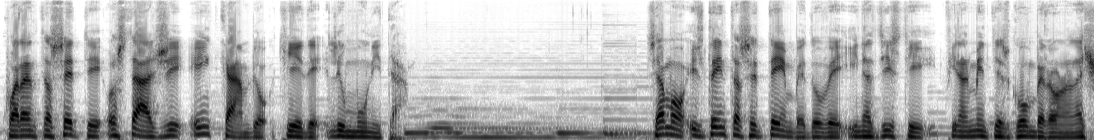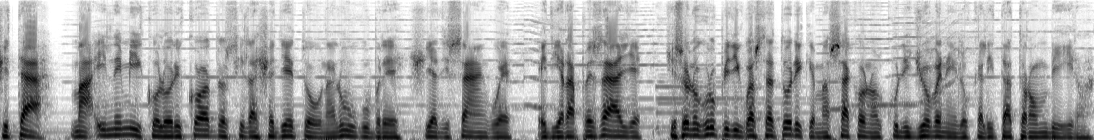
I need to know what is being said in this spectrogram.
47 ostaggi e in cambio chiede l'immunità. Siamo il 30 settembre dove i nazisti finalmente sgomberano la città ma il nemico, lo ricordo, si lascia dietro una lugubre scia di sangue e di rappresaglie. Ci sono gruppi di guastatori che massacrano alcuni giovani in località Trombino.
